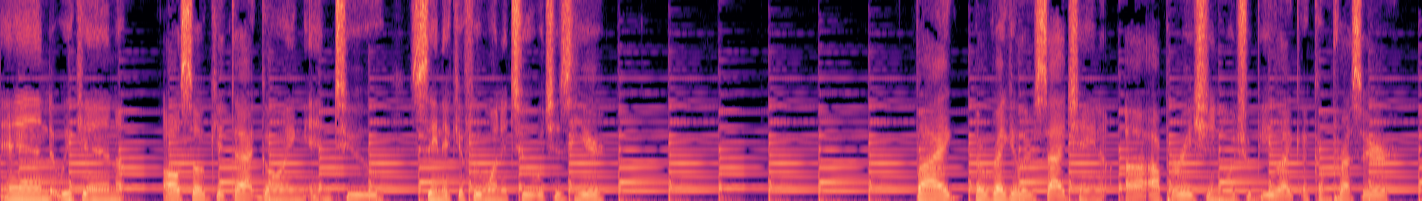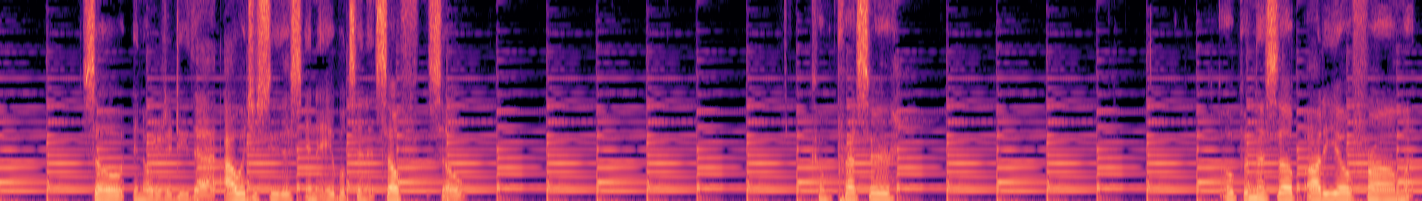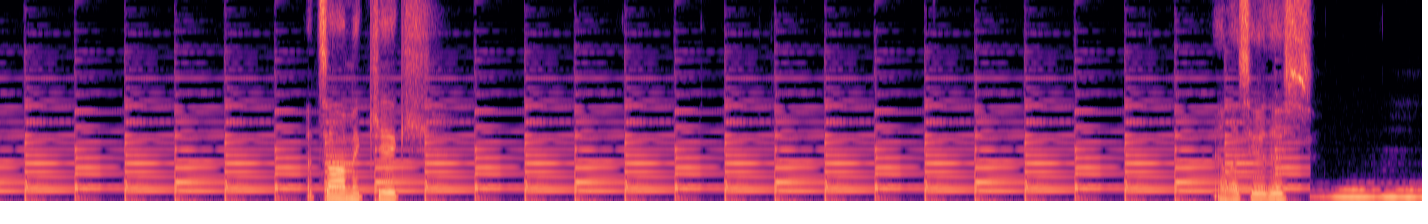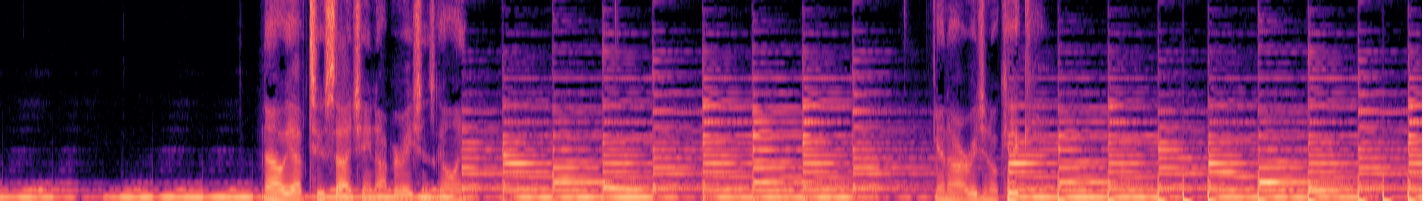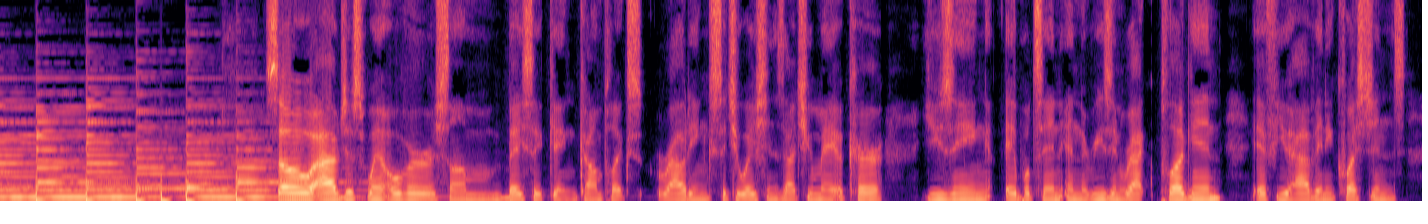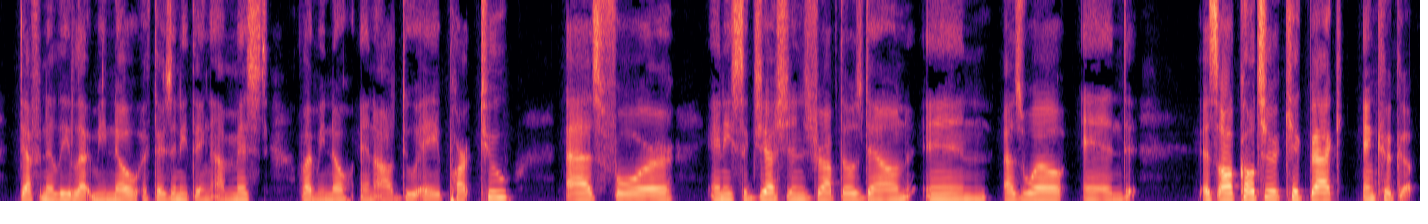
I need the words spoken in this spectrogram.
And we can also get that going into scenic if we wanted to, which is here by a regular sidechain uh, operation, which would be like a compressor. So in order to do that, I would just do this in Ableton itself. So compressor. Open this up, audio from Atomic Kick. And let's hear this. Now we have two sidechain operations going. And our original kick. So I've just went over some basic and complex routing situations that you may occur using Ableton and the Reason Rack plugin. If you have any questions, definitely let me know. If there's anything I missed, let me know and I'll do a part two. As for any suggestions, drop those down in as well. And it's all culture, kick back and cook up.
